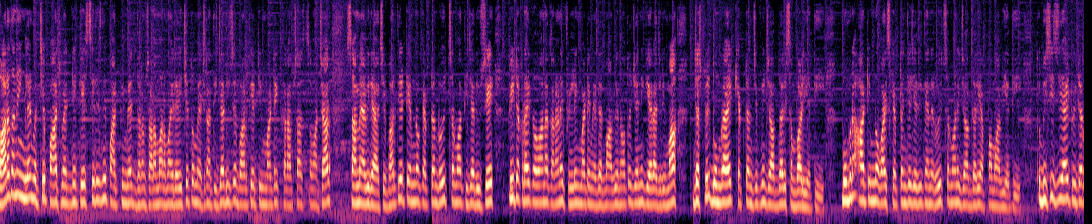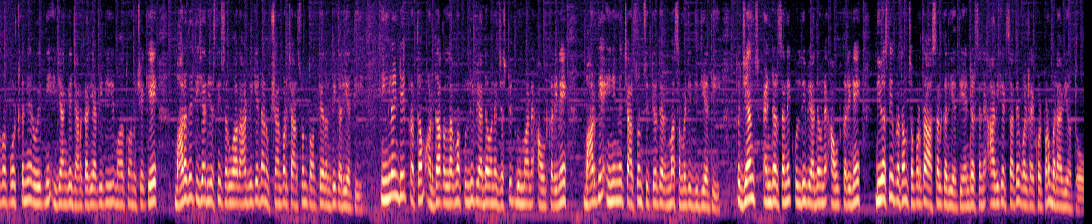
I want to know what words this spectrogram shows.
ભારત અને ઇંગ્લેન્ડ વચ્ચે પાંચ મેચની ટેસ્ટ સિરીઝની પાંચમી મેચ ધર્મશાળામાં રમાઈ રહી છે. તો મેચના ત્રીજા દિવસે ભારતીય ટીમ માટે ખરાબ સમાચાર સામે આવી રહ્યા છે. ભારતીય ટીમનો કેપ્ટન રોહિત શર્મા ત્રીજા દિવસે પીઠ અકડાઈ કરવાના કારણે ફિલ્ડિંગ માટે મેદાનમાં આવ્યો નહોતો. જેની ગેરહાજરીમાં જસપ્રીત બુમરાહે કેપ્ટનશીપની જવાબદારી સંભાળી હતી. બુમરાહ આ ટીમનો વાઇસ કેપ્ટન છે, જેથી તેને રોહિત શર્માની જવાબદારી આપવામાં આવી હતી. તો બીસીસીઆઈ ટ્વિટર પર પોસ્ટ કરીને રોહિતની ઈજા અંગે જાણકારી આપી હતી. મહત્વનું છે કે, ભારતે ત્રીજા દિવસની શરૂઆત આઠ વિકેટના નુકસાન પર ચારસો તોતેર રનથી કરી હતી. ઇંગ્લેન્ડે પ્રથમ અડધા કલાકમાં કુલદીપ યાદવ અને જસપ્રીત બુમરાહને આઉટ કરીને ભારતીય ઇનિંગને ચારસો સિત્યોતેર રનમાં સમેટી દીધી હતી. તો જેમ્સ એન્ડરસને કુલદીપ યાદવને આઉટ કરીને દિવસની પ્રથમ સફળતા હાંસલ કરી હતી. એન્ડરસને આ વિકેટ સાથે વર્લ્ડ રેકોર્ડ પણ બનાવ્યો હતો.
